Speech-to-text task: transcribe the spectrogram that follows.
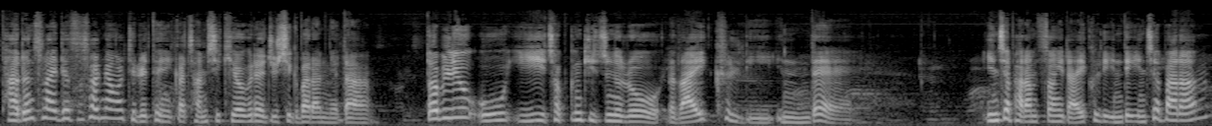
다른 슬라이드에서 설명을 드릴 테니까 잠시 기억을 해주시기 바랍니다. WOE 접근 기준으로 likely인데 인체 발암성이 likely인데 인체 발암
